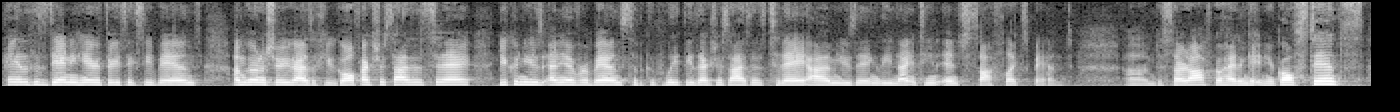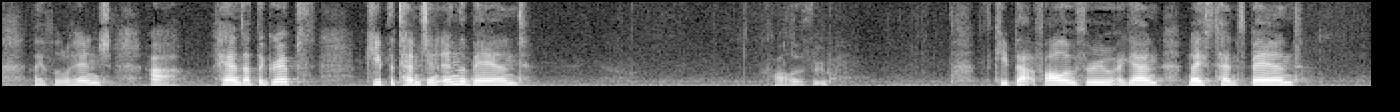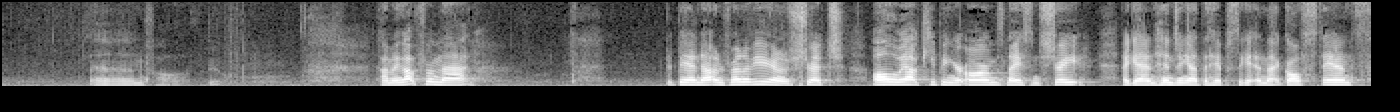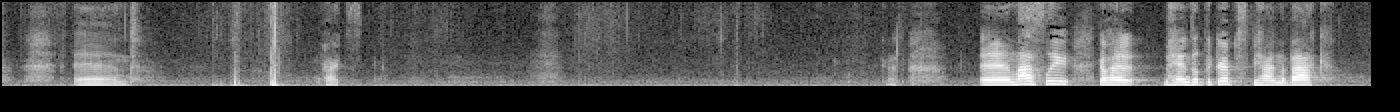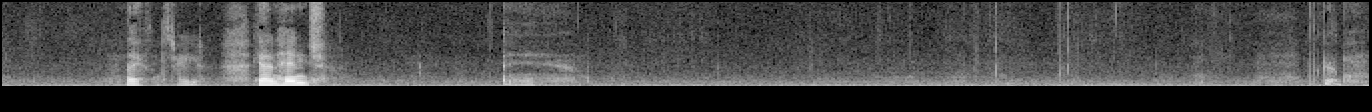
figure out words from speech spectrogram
Hey, this is Danny here, 360 Bands. I'm going to show you guys a few golf exercises today. You can use any of our bands to complete these exercises. Today I'm using the 19-inch soft flex band. Um, to start off, go ahead and get in your golf stance. Nice little hinge. Uh, hands at the grips. Keep the tension in the band. Follow through. Keep that follow through. Again, nice tense band. And follow. Coming up from that, band out in front of you, you're going to stretch all the way out, keeping your arms nice and straight. Again, hinging at the hips to get in that golf stance. And practicing. Good. And lastly, go ahead, hands up the grips behind the back. Nice and straight. Again, hinge. Good.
